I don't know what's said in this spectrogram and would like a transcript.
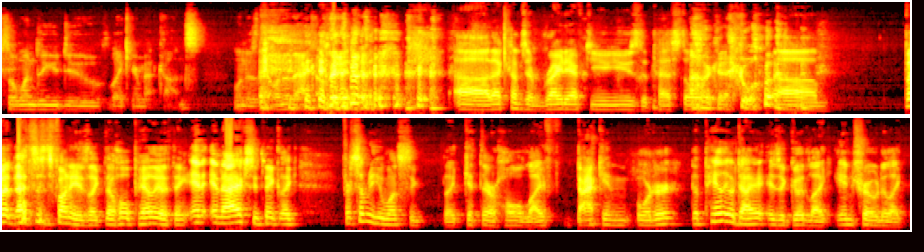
So when do you do like your metcons? When does that? When does that come? Uh, that comes in right after you use the pestle. okay, cool. Um, but that's what's funny is like the whole paleo thing, and and I actually think like for somebody who wants to like get their whole life back in order, the paleo diet is a good like intro to like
